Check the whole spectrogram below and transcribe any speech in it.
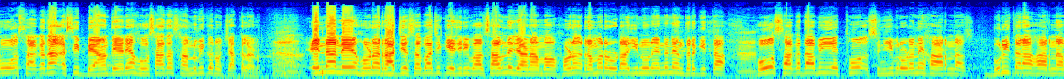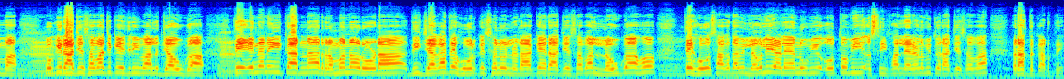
ਹੋ ਸਕਦਾ ਅਸੀਂ ਬਿਆਨ ਦੇ ਰਹੇ ਹਾਂ ਹੋ ਸਕਦਾ ਸਾਨੂੰ ਵੀ ਘਰੋਂ ਚੱਕ ਲੈਣ। ਇਹਨਾਂ ਨੇ ਹੁਣ ਰਾਜ ਸਭਾ 'ਚ ਕੇਜਰੀਵਾਲ ਸਾਹਿਬ ਨੇ ਜਾਣਾ ਵਾ ਹੁਣ ਰਮਨ ਅਰੋੜਾ ਜੀ ਨੂੰ ਇਹਨਾਂ ਨੇ ਅੰਦਰ ਕੀਤਾ। ਹੋ। ਸਕਦਾ ਵੀ ਇੱਥੋਂ ਸੰਜੀਵ ਅਰੋੜਾ ਨੇ ਹਾਰਨਾ ਬੁਰੀ ਤਰ੍ਹਾਂ ਹਾਰਨਾ ਵਾ ਕਿਉਂਕਿ ਰਾਜ ਸਭਾ 'ਚ ਕੇਜਰੀਵਾਲ ਜਾਊਗਾ। ਤੇ ਇਹਨਾਂ ਨੇ ਕੀ ਕਰਨਾ ਰਮਨ ਅਰੋੜਾ ਦੀ ਜਗ੍ਹਾ ਤੇ ਹੋਰ ਕਿਸੇ ਨੂੰ ਲੜਾ ਕੇ ਰਾਜ ਸਭਾ ਲਊਗਾ ਉਹ ਤੇ ਹੋ ਸਕਦਾ ਵੀ ਲਵਲੀ ਵਾਲਿਆਂ ਨੂੰ ਵੀ ਉਹ ਤੋਂ ਵੀ ਅਸਤੀਫਾ ਲੈ ਲੈਣ ਵੀ ਤੂੰ ਰਾਜ ਸਭਾ ਰੱਦ ਕਰ ਦੇ।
